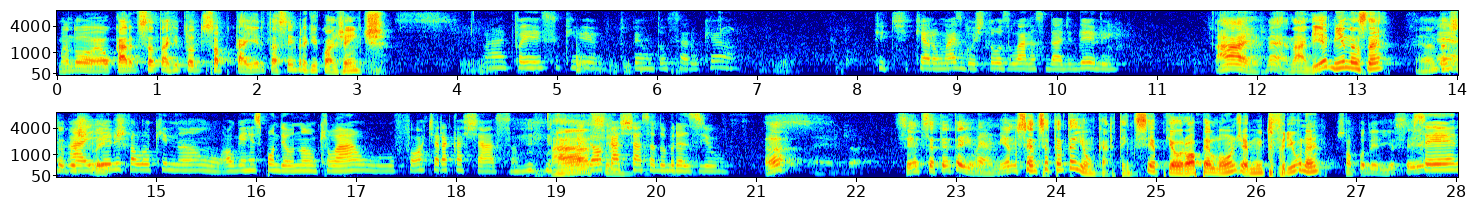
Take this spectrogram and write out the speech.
Manda, um- é o cara de Santa Rita do Sapucaí, ele tá sempre aqui com a gente. Ai, foi esse que tu perguntou se era o quê? Que, te- que era o mais gostoso lá na cidade dele? Ai, né? Ali é Minas, né? É, É, aí leite. ele falou que não. Alguém respondeu não, que lá o forte era a cachaça. Ah, a melhor sim. cachaça do Brasil. Hã? 171, é. É. menos 171, cara. Tem que ser, porque a Europa é longe, é muito frio, né? Só poderia ser. Ser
